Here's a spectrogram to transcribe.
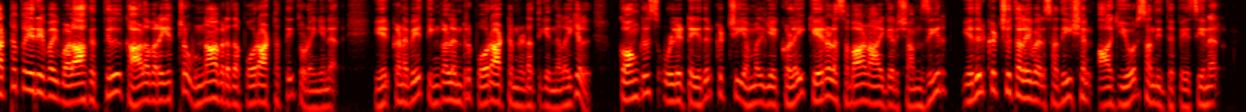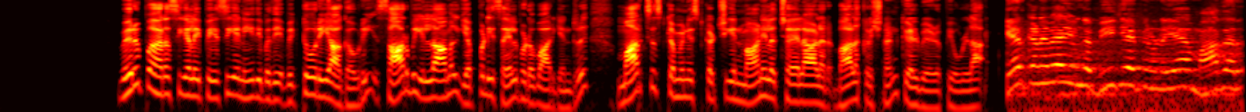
சட்டப்பேரவை வளாகத்தில் காலவரையற்ற உண்ணாவிரத போராட்டத்தை தொடங்கினர். ஏற்கனவே திங்களன்று போராட்டம் நடத்திய நிலையில் காங்கிரஸ் உள்ளிட்ட எதிர்க்கட்சி எம்எல்ஏக்களை கேரள சபாநாயகர் ஷம்சீர் எதிர்க்கட்சித் தலைவர் சதீஷன் ஆகியோர் சந்தித்து பேசினர். வெறுப்பு அரசியலை பேசிய நீதிபதி விக்டோரியா கௌரி சார்பு இல்லாமல் எப்படி செயல்படுவார் என்று மார்க்சிஸ்ட் கம்யூனிஸ்ட் கட்சியின் மாநில செயலாளர் பாலகிருஷ்ணன் கேள்வி எழுப்பியுள்ளார். ஏற்கனவே இவங்க பிஜேபியினுடைய மாதர்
